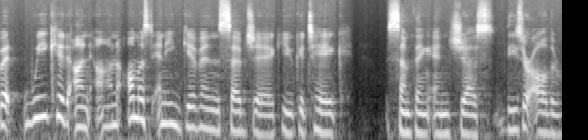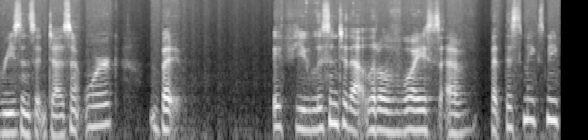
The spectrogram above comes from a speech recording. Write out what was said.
But we could on on almost any given subject, you could take something and just these are all the reasons it doesn't work. But if you listen to that little voice of, but this makes me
